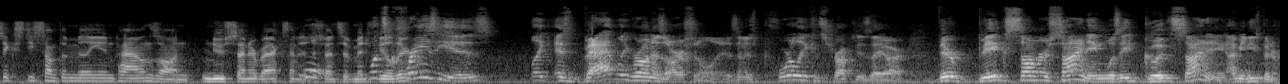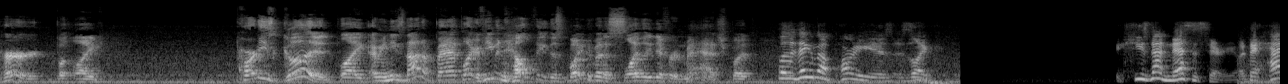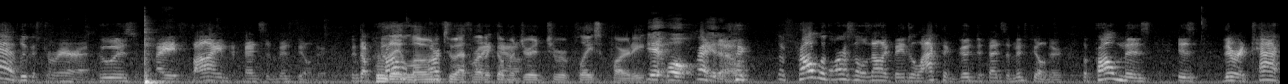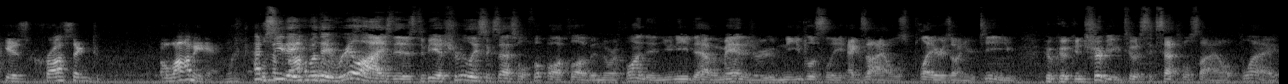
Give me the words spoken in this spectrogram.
60 something million pounds on new center backs and a Well, defensive midfielder. What's crazy is, like, as badly run as Arsenal is, and as poorly constructed as they are, their big summer signing was a good signing. I mean, he's been hurt, but like, Partey's good. Like, I mean, he's not a bad player. If he'd been healthy, this might have been a slightly different match. But Well, the thing about Partey is is like he's not necessary. Like they have Lucas Torreira, who is a fine defensive midfielder. Like, the who they loaned to Arsenal right Atletico now- Madrid to replace Partey. yeah, well, Right. you know, the problem with Arsenal is not like they lacked a good defensive midfielder. The problem is is their attack is crossing to Aubameyang. Like, Well, see, the they, what they realized is to be a truly successful football club in North London, you need to have a manager who needlessly exiles players on your team who could contribute to a successful style of play.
